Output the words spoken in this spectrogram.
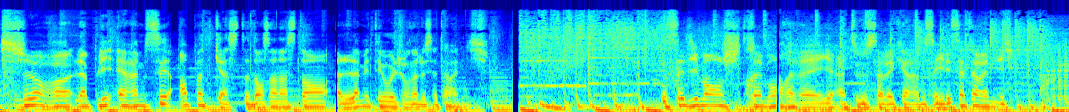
sur euh, l'appli RMC en podcast. Dans un instant, la météo et le journal de 7h30. C'est dimanche, très bon réveil à tous avec RMC. Il est 7h30.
